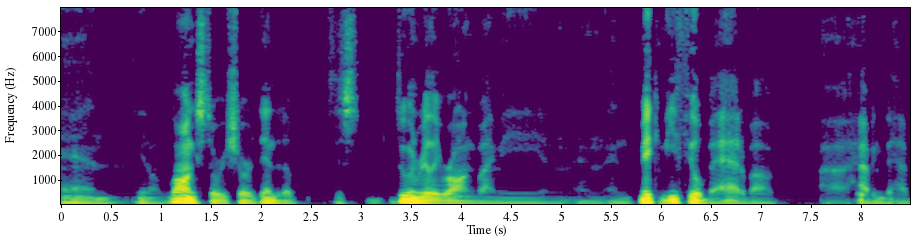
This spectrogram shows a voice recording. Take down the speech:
And, you know, long story short, they ended up just doing really wrong by me and, and, and making me feel bad about uh, having to have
